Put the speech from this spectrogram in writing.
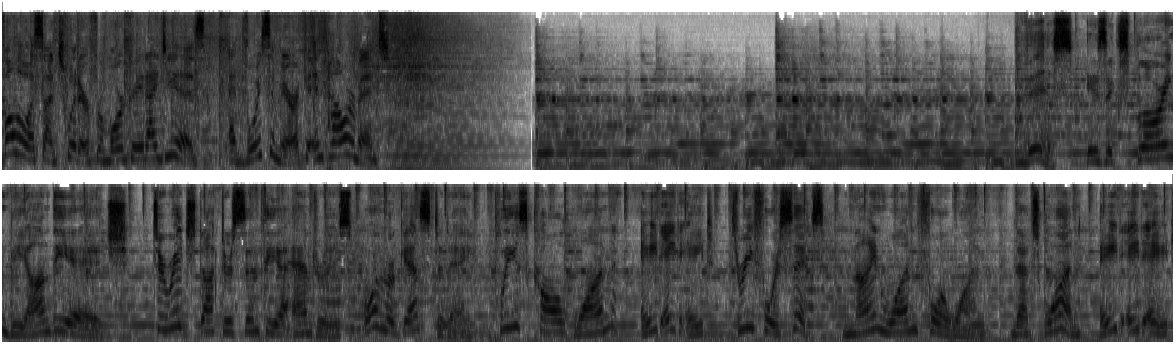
Follow us on Twitter for more great ideas at Voice America Empowerment. This is Exploring Beyond the Edge. To reach Dr. Cynthia Andrews or her guest today, please call 1 888 346 9141. That's 1 888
